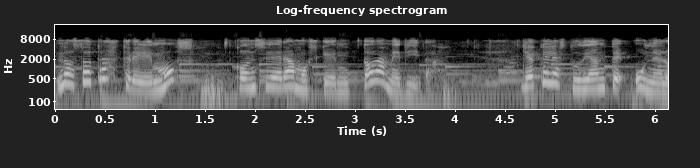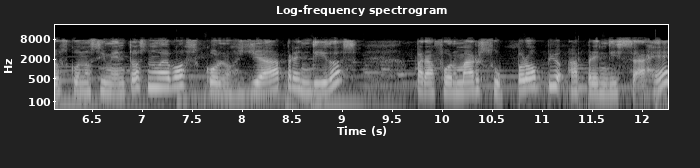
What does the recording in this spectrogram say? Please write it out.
Nosotras creemos, consideramos que en toda medida, ya que el estudiante une los conocimientos nuevos con los ya aprendidos para formar su propio aprendizaje,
